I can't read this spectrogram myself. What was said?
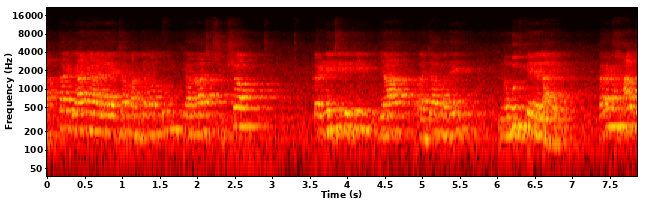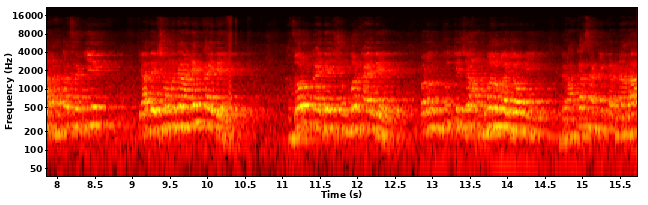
आत्ता या न्यायालयाच्या माध्यमातून त्याला शिक्षा करण्याची देखील या राज्यामध्ये नमूद केलेला आहे. कारण हा ग्राहकासाठी या देशामध्ये अनेक कायदे हजारो कायदे शंभर कायदे परंतु त्याची अंमलबजावणी ग्राहकासाठी करणारा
